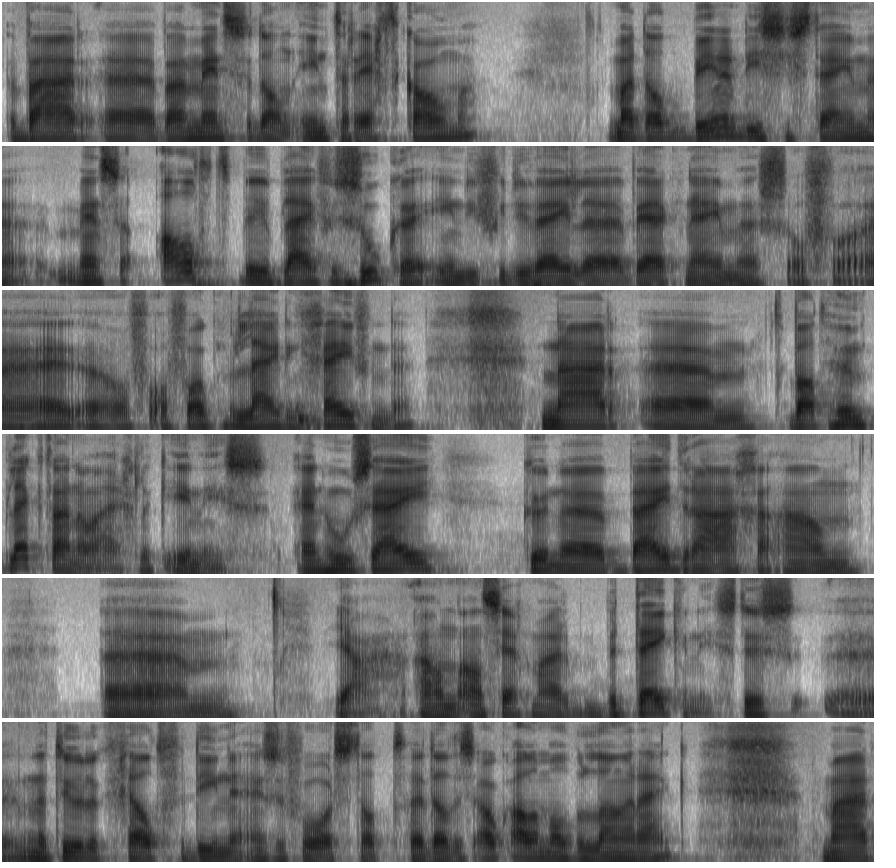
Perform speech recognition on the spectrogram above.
waar, uh, waar mensen dan in terechtkomen. Maar dat binnen die systemen mensen altijd blijven zoeken, individuele werknemers of, uh, of, of ook leidinggevenden, naar um, wat hun plek daar nou eigenlijk in is. En hoe zij kunnen bijdragen aan. Um, ja, aan, aan zeg maar betekenis. Dus uh, natuurlijk geld verdienen enzovoorts, dat, uh, dat is ook allemaal belangrijk. Maar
